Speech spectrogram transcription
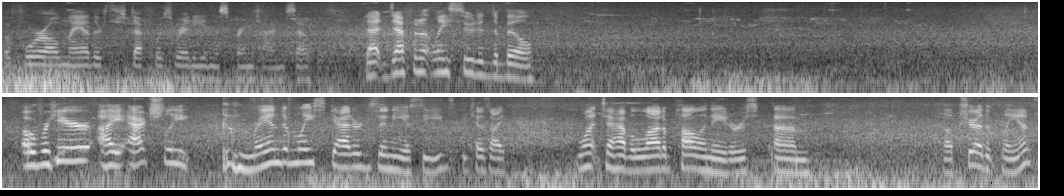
before all my other stuff was ready in the springtime. So that definitely suited the bill. Over here, I actually randomly scattered zinnia seeds because I want to have a lot of pollinators um, help your other plants.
